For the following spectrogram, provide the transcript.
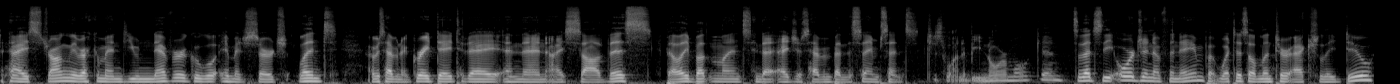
And I strongly recommend you never Google image search lint. I was having a great day today, and then I saw this belly button lint, and I, I just haven't been the same since. Just want to be normal again. So that's the origin of the name, but what does a linter actually do?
